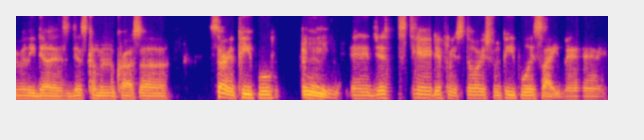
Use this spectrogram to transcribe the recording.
It really does. Just coming across uh certain people and just hearing different stories from people, it's like, man,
